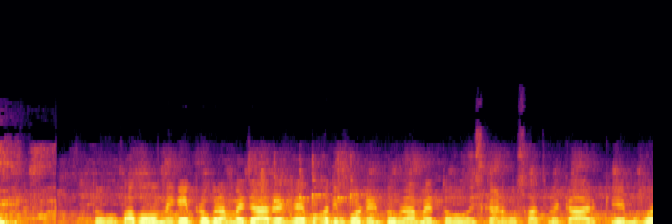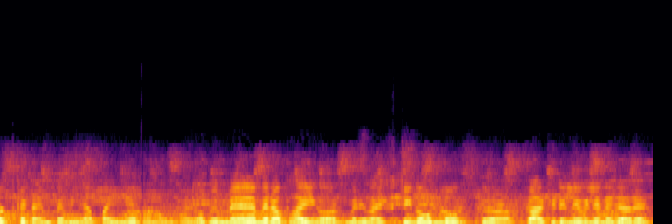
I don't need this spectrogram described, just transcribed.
तो पापा मम्मी कहीं प्रोग्राम में जा रहे हैं, बहुत इंपॉर्टेंट प्रोग्राम है तो इस कारण वो साथ में कार के मुहूर्त के टाइम पे नहीं आ पाएँगे। तो अभी मैं, मेरा भाई और मेरी वाइफ तीनों हम लोग कार की डिलीवरी लेने जा रहे हैं।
